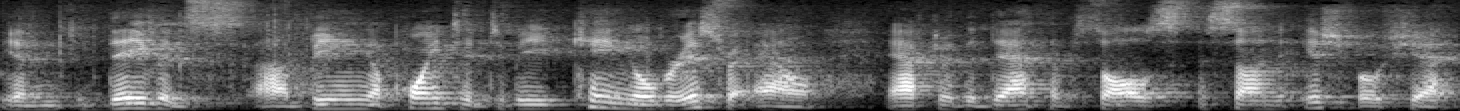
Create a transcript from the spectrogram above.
in David's uh, being appointed to be king over Israel after the death of Saul's son Ishbosheth.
